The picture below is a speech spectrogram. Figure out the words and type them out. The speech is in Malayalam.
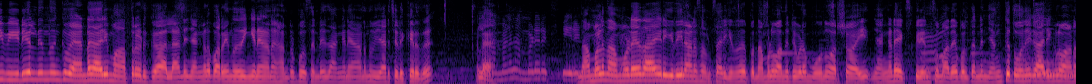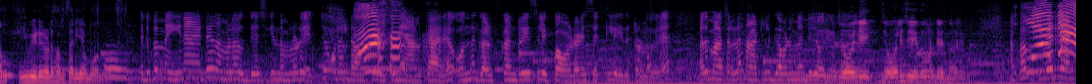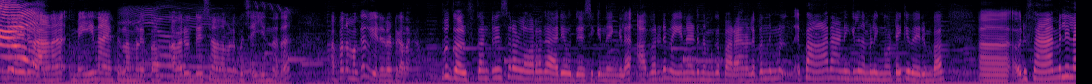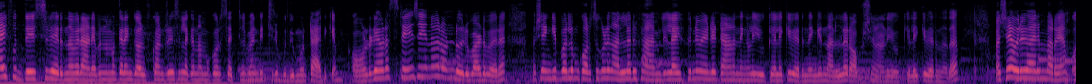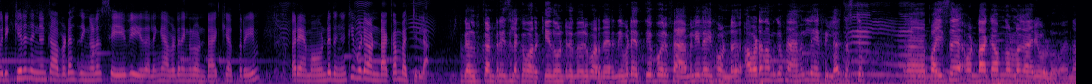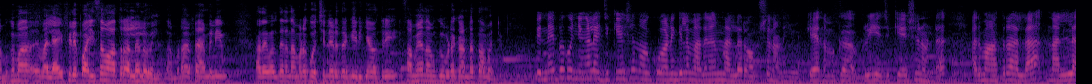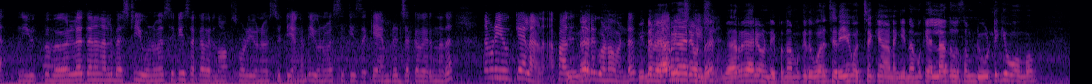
ഈ വീഡിയോയിൽ നിന്ന് നിങ്ങൾക്ക് വേണ്ട കാര്യം മാത്രം എടുക്കുക. അല്ലാണ്ട് ഞങ്ങൾ പറയുന്നത് ഇങ്ങനെയാണ് ഹൺഡ്രഡ് പെർസെന്റേജ് അങ്ങനെയാണെന്ന് വിചാരിച്ചെടുക്കരുത്. അല്ലേ? നമ്മൾ നമ്മുടെ എക്സ്പീരിയൻസ് നമ്മൾ നമ്മുടേതായ രീതിയിലാണ് സംസാരിക്കുന്നത്. ഇപ്പം നമ്മൾ വന്നിട്ട് ഇവിടെ മൂന്ന് വർഷമായി. ഞങ്ങളുടെ എക്സ്പീരിയൻസും അതേപോലെ തന്നെ ഞങ്ങൾക്ക് തോന്നിയ കാര്യങ്ങളുമാണ് ഈ വീഡിയോയിലൂടെ സംസാരിക്കാൻ പോകുന്നത്. ഇതിപ്പോൾ മെയിനായിട്ട് നമ്മൾ ഉദ്ദേശിക്കുന്നത് നമ്മളോട് ഏറ്റവും കൂടുതൽ ഡൗട്ട് ചോദിക്കുന്ന ആൾക്കാർ ഒന്ന് ഗൾഫ് കൺട്രീസിൽ ഇപ്പൊ ഓൾറെഡി സെറ്റിൽ ചെയ്തിട്ടുള്ളവര്. അത് മാത്രമല്ല നാട്ടിൽ ഗവൺമെന്റ് ജോലി ജോലി ജോലി ചെയ്തുകൊണ്ടിരുന്നവർ അപ്പം ഇവർ രണ്ടുപേരുമാണ് മെയിൻ ആയിട്ട് നമ്മളിപ്പം അവരുദ്ദേശമാണ് നമ്മളിപ്പോൾ ചെയ്യുന്നത്. അപ്പം നമുക്ക് വീഡിയോയിലോട്ട് കിടക്കാം. ഇപ്പോൾ ഗൾഫ് കൺട്രീസിലുള്ളവരുടെ കാര്യം ഉദ്ദേശിക്കുന്നതെങ്കിൽ അവരുടെ മെയിനായിട്ട് നമുക്ക് പറയാനുള്ളത് ഇപ്പം നമ്മൾ ഇപ്പം ആരാണെങ്കിലും നമ്മൾ ഇങ്ങോട്ടേക്ക് വരുമ്പം ഒരു ഫാമിലി ലൈഫ് ഉദ്ദേശിച്ച് വരുന്നവരാണ്. ഇപ്പം നമുക്കറിയാം ഗൾഫ് കൺട്രീസിലൊക്കെ നമുക്കൊരു സെറ്റിൽമെന്റ് ഇച്ചിരി ബുദ്ധിമുട്ടായിരിക്കും. ഓൾറെഡി അവിടെ സ്റ്റേ ചെയ്യുന്നവരുണ്ട് ഒരുപാട് പേര്. പക്ഷേ എങ്കിൽ പോലും കുറച്ചുകൂടി നല്ലൊരു ഫാമിലി ലൈഫിന് വേണ്ടിയിട്ടാണ് നിങ്ങൾ യു കെയിലേക്ക് വരുന്നതെങ്കിൽ നല്ലൊരു ഓപ്ഷനാണ് യു കെയിലേക്ക് വരുന്നത്. പക്ഷേ ഒരു കാര്യം പറയാം ഒരിക്കലും നിങ്ങൾക്ക് അവിടെ നിങ്ങൾ സേവ് ചെയ്ത് അല്ലെങ്കിൽ അവിടെ നിങ്ങൾ ഉണ്ടാക്കിയ അത്രയും ഒരു എമൗണ്ട് നിങ്ങൾക്ക് ഇവിടെ ഉണ്ടാക്കാൻ പറ്റില്ല. ഗൾഫ് കൺട്രീസിലൊക്കെ വർക്ക് ചെയ്തുകൊണ്ടിരുന്നവർ പറഞ്ഞായിരുന്നു. ഇവിടെ എത്തിയപ്പോൾ ഒരു ഫാമിലി ലൈഫ് ഉണ്ട്. അവിടെ നമുക്ക് ഫാമിലി ലൈഫ് ഇല്ല. ജസ്റ്റ് പൈസ ഉണ്ടാക്കാം എന്നുള്ള കാര്യമുള്ളൂ നമുക്ക് ലൈഫിൽ പൈസ മാത്രമല്ലല്ലോ വലുത്. നമ്മുടെ ഫാമിലിയും അതേപോലെ തന്നെ നമ്മുടെ കൊച്ചിന്റെ അടുത്തൊക്കെ ഇരിക്കാൻ ഒത്തിരി സമയം നമുക്ക് ഇവിടെ കണ്ടെത്താൻ പറ്റും. പിന്നെ ഇപ്പോൾ കുഞ്ഞുങ്ങളെ എഡ്യൂക്കേഷൻ നോക്കുവാണെങ്കിലും അതിനും നല്ലൊരു ഓപ്ഷനാണ് യു കെ നമുക്ക് ഫ്രീ എഡ്യൂക്കേഷൻ ഉണ്ട്. അത് മാത്രമല്ല നല്ല ഇപ്പോൾ വേൾഡിലെ തന്നെ നല്ല ബെസ്റ്റ് യൂണിവേഴ്സിറ്റീസ് ഒക്കെ വരുന്നു. ഓക്സ്ഫോർഡ് യൂണിവേഴ്സിറ്റി അങ്ങനത്തെ യൂണിവേഴ്സിറ്റീസ് കേംബ്രിഡ്ജ് ഒക്കെ വരുന്നത് നമ്മുടെ യു കെയിലാണ് അപ്പോൾ അതിന്റെ ഒരു ഗുണമുണ്ട്. പിന്നെ വേറെ കാര്യമുണ്ട്. വേറെ കാര്യമുണ്ട്. ഇപ്പൊ നമുക്ക് ഇതുപോലെ ചെറിയ കൊച്ചൊക്കെ ആണെങ്കിൽ നമുക്ക് എല്ലാ ദിവസവും ഡ്യൂട്ടിക്ക് പോകുമ്പോൾ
